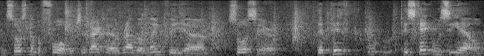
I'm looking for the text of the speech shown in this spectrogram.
in source number four, which is actually a rather lengthy um, source here, the Piskei Uziel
